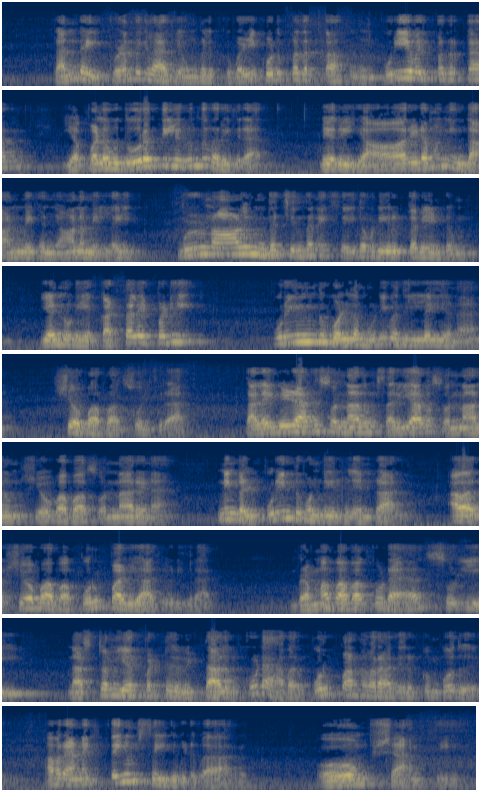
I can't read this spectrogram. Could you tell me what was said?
தந்தை குழந்தைகளாகிய உங்களுக்கு வழி கொடுப்பதற்காகவும் புரிய வைப்பதற்காகவும் எவ்வளவு தூரத்தில் இருந்து வருகிறார்? வேறு யாரிடமும் இந்த ஆன்மீக ஞானம் இல்லை. முழு நாளும் இந்த சிந்தனை செய்தபடி இருக்க வேண்டும். என்னுடைய கட்டளைப்படி புரிந்து கொள்ள முடிவதில்லை என சிவபாபா சொல்கிறார். தலைகீழாக சொன்னாலும் சரியாக சொன்னாலும் சிவபாபா சொன்னார் என நீங்கள் புரிந்து கொண்டீர்கள் என்றால் அவர் சிவபாபா பொறுப்பாளி ஆகிவிடுகிறார் பிரம்ம பாபா கூட சொல்லி நஷ்டம் ஏற்பட்டு விட்டாலும் கூட அவர் பொறுப்பானவராக இருக்கும்போது அவர் அனைத்தையும் செய்து விடுவார். ஓம் சாந்தி.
